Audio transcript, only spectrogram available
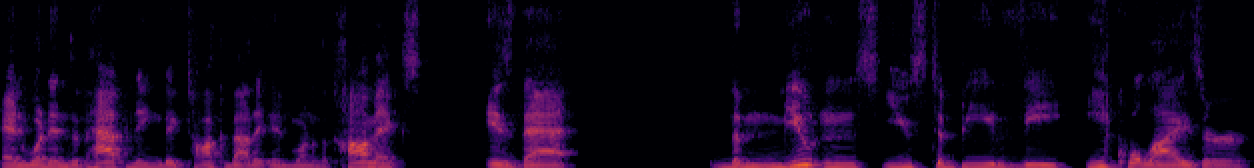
And what ends up happening, they talk about it in one of the comics, is that the mutants used to be the equalizer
